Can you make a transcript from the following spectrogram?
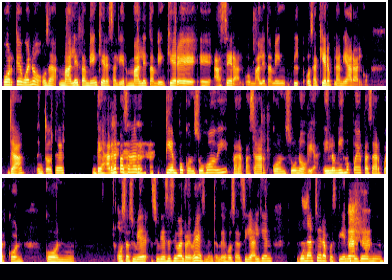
porque bueno, o sea, Male también quiere salir, Male también quiere eh, hacer algo, Male también, o sea, quiere planear algo, ¿ya? Entonces, dejar de pasar tiempo con su hobby para pasar con su novia. Y lo mismo puede pasar pues con, con o sea, si, si hubiese sido al revés, ¿me entendés? O sea, si alguien, alguna chera pues tiene algún,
